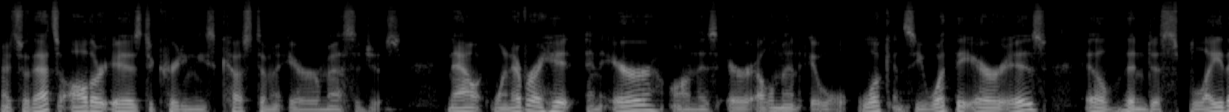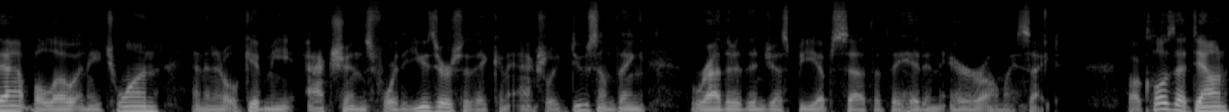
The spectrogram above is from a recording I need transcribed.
All right, so that's all there is to creating these custom error messages. Now, whenever I hit an error on this error element, it will look and see what the error is. It'll then display that below an H1, and then it'll give me actions for the user so they can actually do something rather than just be upset that they hit an error on my site. So I'll close that down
